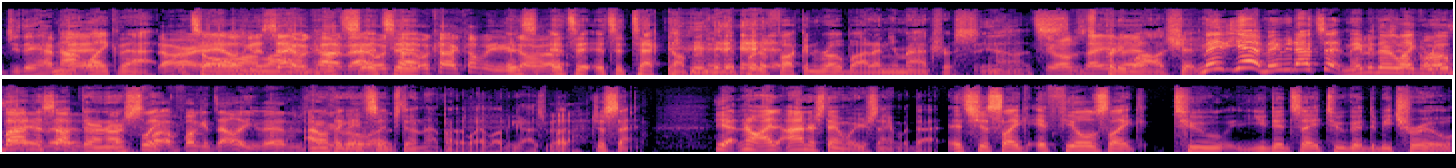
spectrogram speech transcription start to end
Do they have Not mad- like that. All right, It's yeah, I all was gonna say what online. kind, of, It's- what, it's kind, a- what kind of company are you It's talking about? it's a it's a tech company. They put a fucking robot on your mattress. You know, it's, See what I'm it's saying, pretty man? wild shit. Maybe yeah, maybe that's it. Maybe they're like roboting us up man. during our sleep. I'm fucking telling you, man. I don't think robots. Sleep's doing that, by the way. I love you guys, but just saying. Yeah, no, I, I understand what you're saying with that. It's just like it feels like too. You did say too good to be true.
